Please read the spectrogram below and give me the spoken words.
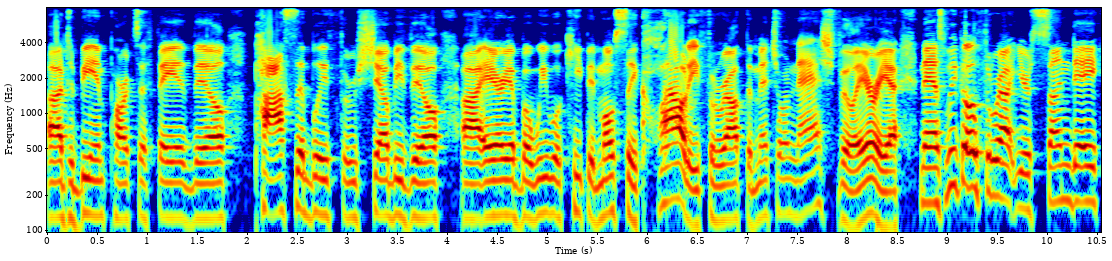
uh, to be in parts of Fayetteville, possibly through Shelbyville uh, area, but we will keep it mostly cloudy throughout the metro Nashville area. Now, as we go throughout your Sunday,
